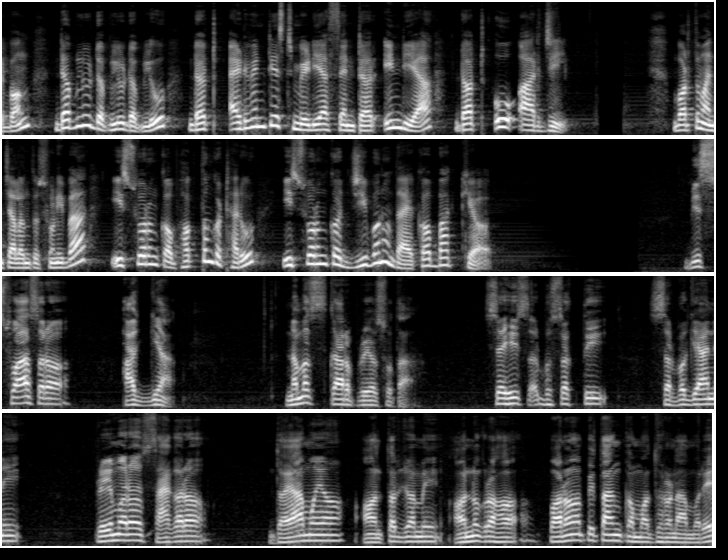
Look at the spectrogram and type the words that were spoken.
ଏବଂ W W W dot advantage media centre India dot O R G ବର୍ତ୍ତମାନ ଚାଲନ୍ତୁ ଶୁଣିବା ଈଶ୍ୱରଙ୍କ ଭକ୍ତଙ୍କଠାରୁ ଈଶ୍ୱରଙ୍କ ଜୀବନଦାୟକ ବାକ୍ୟ। ବିଶ୍ୱାସର ଆଜ୍ଞା। ନମସ୍କାର ପ୍ରିୟ ଶ୍ରୋତା। ସେହି ସର୍ବଶକ୍ତି ସର୍ବଜ୍ଞାନୀ ପ୍ରେମର ସାଗର ଦୟାମୟ ଅନ୍ତର୍ଜମୀ ଅନୁଗ୍ରହ ପରମ ପିତାଙ୍କ ମଧୁର ନାମରେ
